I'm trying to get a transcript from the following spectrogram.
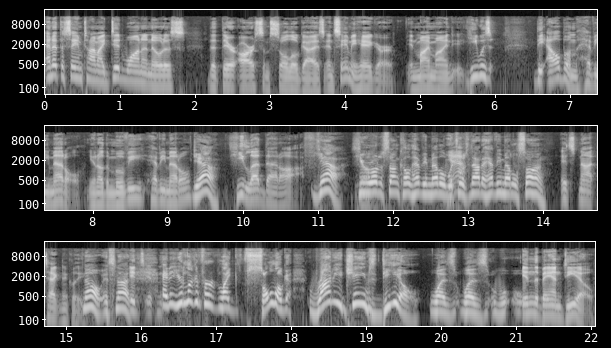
And at the same time, I did want to notice that there are some solo guys, and Sammy Hagar, in my mind, he was the album Heavy Metal. You know, the movie Heavy Metal. yeah he led that off. yeah he So- wrote a song called heavy metal which Yeah. was not a heavy metal song It's not technically. no it's not It's- it- and you're looking for like solo guy ronnie james dio was was w- in the band Dio.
